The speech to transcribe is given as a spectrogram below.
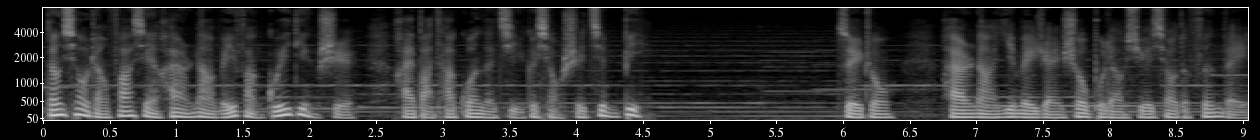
当校长发现海尔娜违反规定时，还把他关了几个小时禁闭。最终，海尔娜因为忍受不了学校的氛围，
